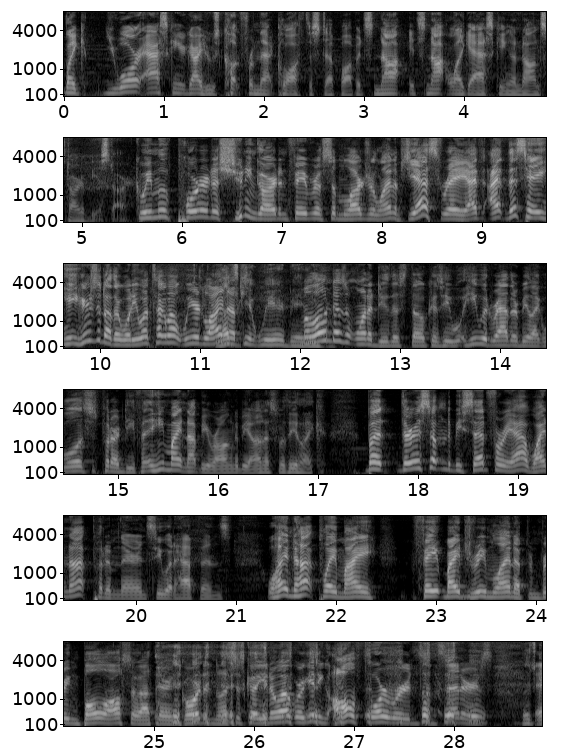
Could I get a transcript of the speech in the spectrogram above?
like you are asking a guy who's cut from that cloth to step up. It's not. It's not like asking a non-star to be a star. Can we move Porter to shooting guard in favor of some larger lineups? Yes, Ray. I, I, this hey, hey, here's another one. You want to talk about weird lineups? Let's get weird, baby. Malone doesn't want to do this though because he he would rather be like, well, let's just put our defense. He might not be wrong to be honest with you, like, but there is something to be said for yeah. Why not put him there and see what happens? Why not play my fate, my dream lineup and bring Bol also out there and Gordon? let's just go. You know what? We're getting all forwards and centers, Let's go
